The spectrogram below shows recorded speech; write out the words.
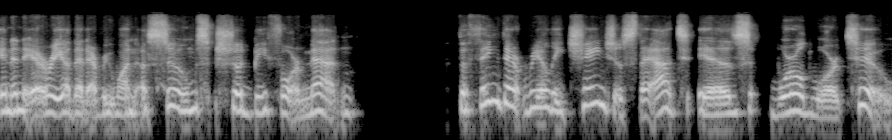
in an area that everyone assumes should be for men. The thing that really changes that is World War II.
